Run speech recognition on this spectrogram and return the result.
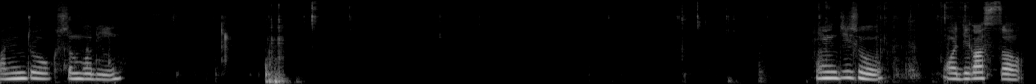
만족 스무리. 행지수, 어디 갔어?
